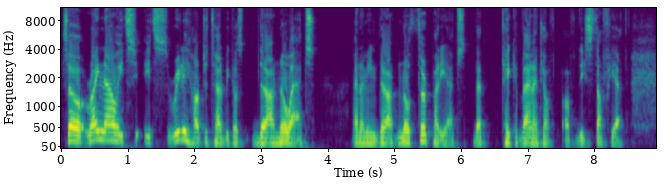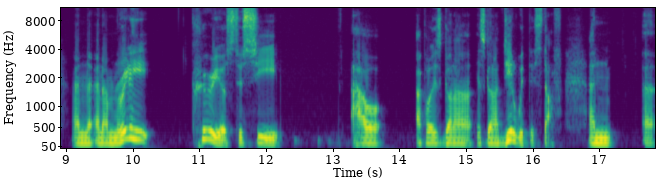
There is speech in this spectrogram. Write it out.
So right now it's it's really hard to tell because there are no apps, and I mean there are no third-party apps that take advantage of, of this stuff yet, and and I'm really curious to see how Apple is gonna is gonna deal with this stuff, and uh,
